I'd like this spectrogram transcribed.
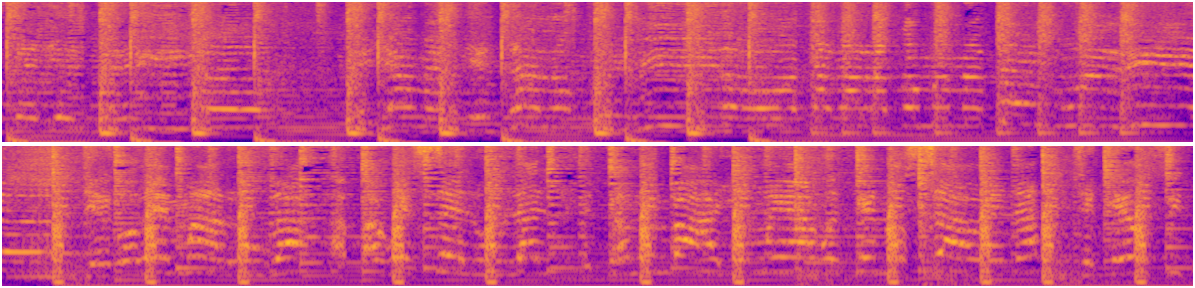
Que ya me entiendan los prohibidos. Cada rato me meto en un lío. Llego de madruga, apago el celular. Están en baja y un me hago, es que no saben nada. Chequeo si.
